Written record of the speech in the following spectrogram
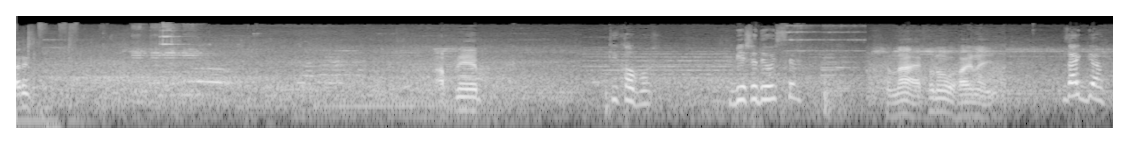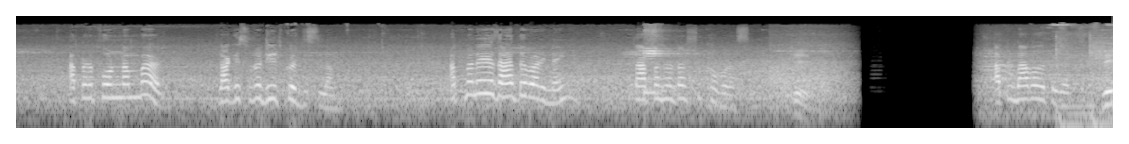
আরে আপনি কি খবর? বিয়ে শাদী হয়েছে? না এখনও হয় নাই। দেখ আপনার ফোন নাম্বার লাগে শুধু ডিলিট করে দিছিলাম। আপনারে জানাতে পারি নাই তা আপনার ওটা সুখবর আছে। কি? আপনি বাবা হতে যাচ্ছেন কি?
